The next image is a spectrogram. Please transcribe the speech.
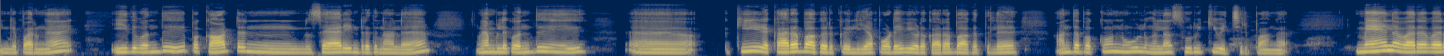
இங்கே பாருங்கள் இது வந்து இப்போ காட்டன் சேரீன்றதுனால நம்மளுக்கு வந்து கீழே கரபாகம் இருக்குது இல்லையா? புடவையோட கரபாகத்தில் அந்த பக்கம் நூலுங்கள்லாம் சுருக்கி வச்சுருப்பாங்க. மேலே வர வர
